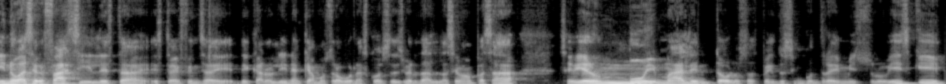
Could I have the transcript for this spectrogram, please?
Y no va a ser fácil esta, esta defensa de, de Carolina, que ha mostrado buenas cosas. Es verdad, la semana pasada se vieron muy mal en todos los aspectos en contra de Mitch Trubisky.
